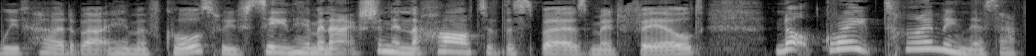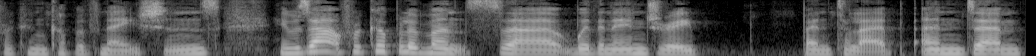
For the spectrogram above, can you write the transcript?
We've heard about him, of course. We've seen him in action in the heart of the Spurs midfield. Not great timing this African Cup of Nations. He was out for a couple of months uh, with an injury Bentaleb, and um,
